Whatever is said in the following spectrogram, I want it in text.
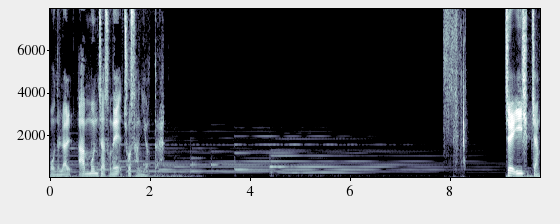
오늘날 암몬 자손의 조상이었더라. 제 20장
